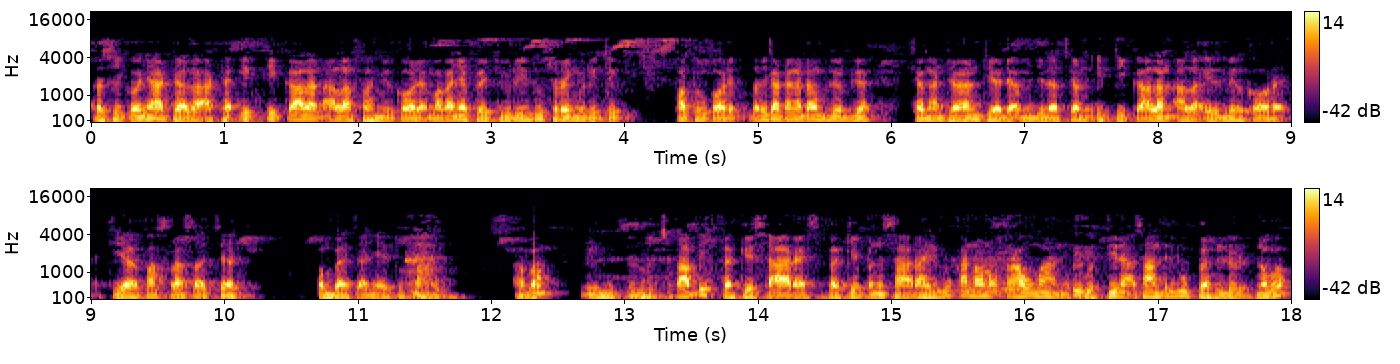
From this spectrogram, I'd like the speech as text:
Resikonya adalah ada itikalan ala fahmil korek. Makanya Bajuri itu sering ngeritik Fatul Korek. Tapi kadang-kadang beliau bilang, jangan-jangan dia tidak menjelaskan itikalan ala ilmil korek. Dia pasrah saja pembacanya itu tahu. Apa? Tapi sebagai sareh, sebagai pensarah itu kan ono trauma nih. Wedi nak santri ku bahlul, napa?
